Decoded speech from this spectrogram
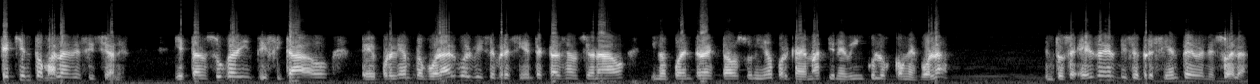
que es quien toma las decisiones y están súper identificados, eh, por ejemplo, por algo el vicepresidente está sancionado y no puede entrar a Estados Unidos porque además tiene vínculos con Hezbollah. Entonces, ese es el vicepresidente de Venezuela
